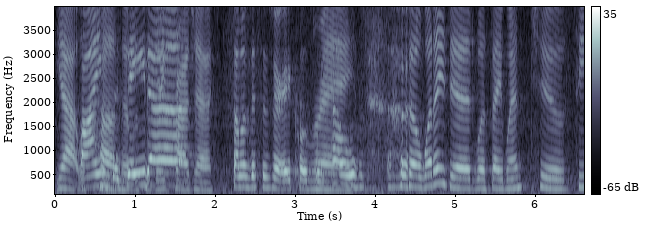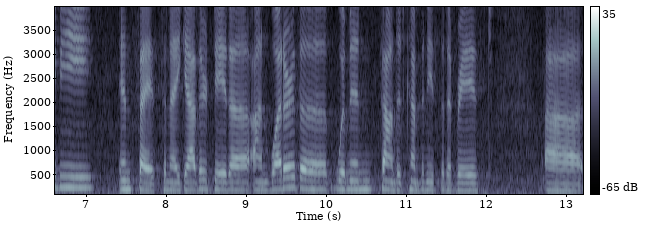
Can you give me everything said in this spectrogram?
yeah, find tough. the data? It was a big project. Some of this is very closely right. held. so what I did was I went to CB Insights and I gathered data on what are the women-founded companies that have raised uh,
